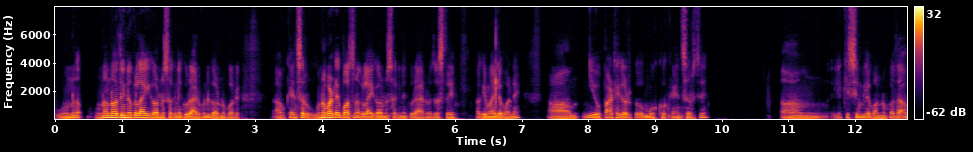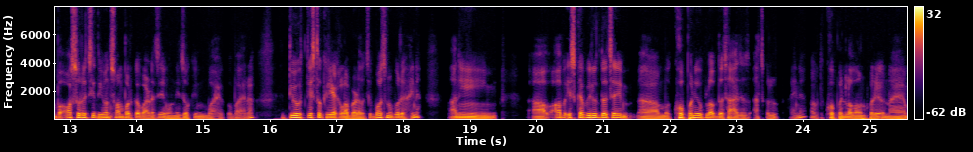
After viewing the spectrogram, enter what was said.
हुन हुन नदिनुको लागि गर्न सक्ने कुराहरू पनि गर्नु पऱ्यो अब क्यान्सर हुनबाटै बच्नको लागि गर्न सक्ने कुराहरू जस्तै अघि मैले भने यो पाठेघरको मुखको क्यान्सर चाहिँ एक किसिमले भन्नुपर्दा अब असुरक्षित यौन सम्पर्कबाट चाहिँ हुने जोखिम भएको भएर त्यो त्यस्तो क्रियाकलापबाट चाहिँ बच्नु पऱ्यो होइन? अनि अब यसका विरुद्ध चाहिँ खोप पनि उपलब्ध छ आज आजकल होइन? अब खोप पनि लगाउनु पऱ्यो नयाँ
